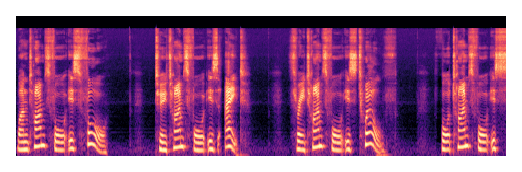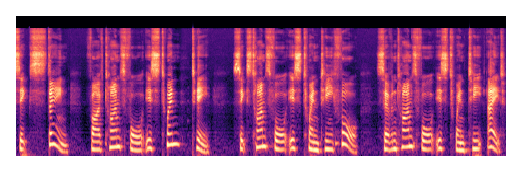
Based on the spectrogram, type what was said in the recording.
1 times 4 is 4. 2 times 4 is 8. 3 times 4 is 12. 4 times 4 is 16. 5 times 4 is 20. 6 times 4 is 24. 7 times 4 is 28.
